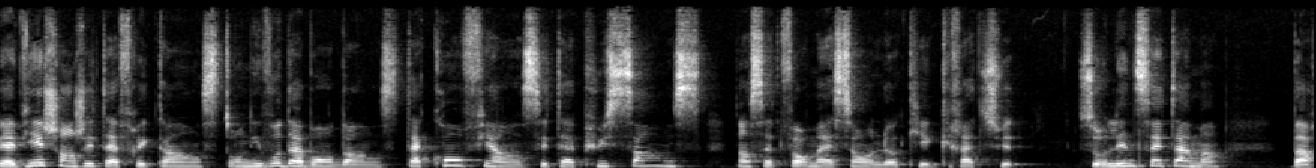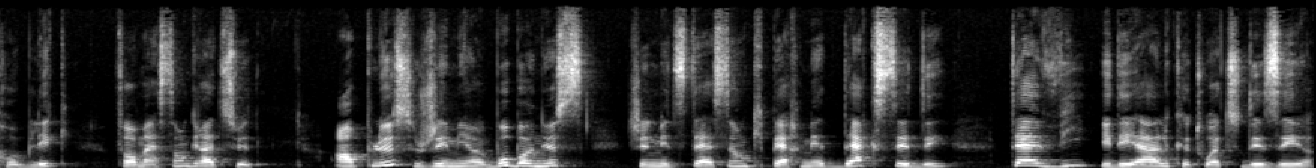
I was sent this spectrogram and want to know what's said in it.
bien, viens changer ta fréquence, ton niveau d'abondance, ta confiance et ta puissance dans cette formation-là qui est gratuite sur l'IN Saint-Amand, barre oblique, formation gratuite. En plus, j'ai mis un beau bonus, j'ai une méditation qui permet d'accéder ta vie idéale que toi tu désires,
